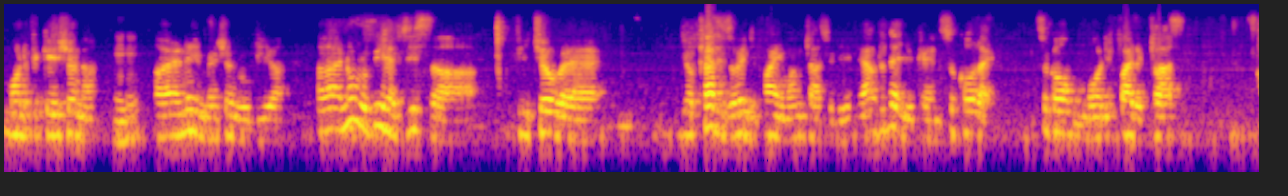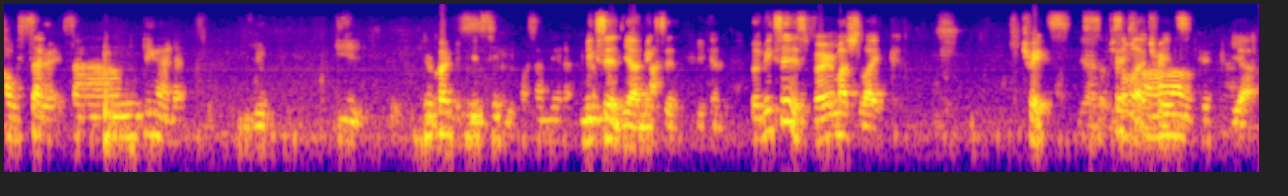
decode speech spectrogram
modification. Uh, Mhm. uh, and then you mentioned Ruby. Uh. Uh, I know Ruby has this uh, feature where your class is already defined in one class already. Then after that, you can so-called like so-called modify the class outside, right? Something like that. you, you You call it mixing or something like that. Mix it, yeah, mix in. You can, but mix in is very much like traits. Yeah. Some, some like Ah, traits. okay. Yeah.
